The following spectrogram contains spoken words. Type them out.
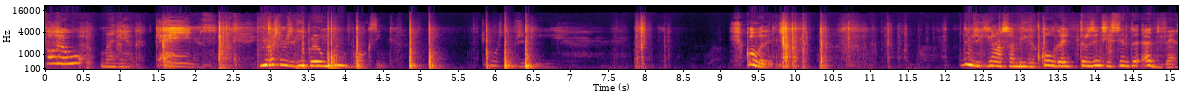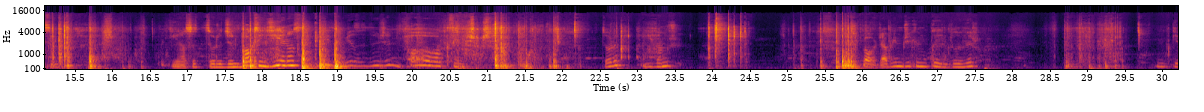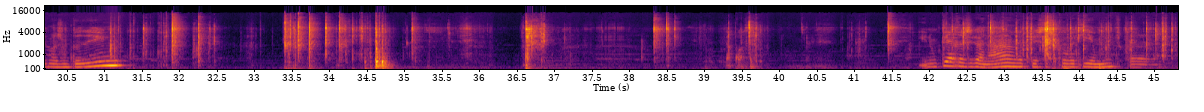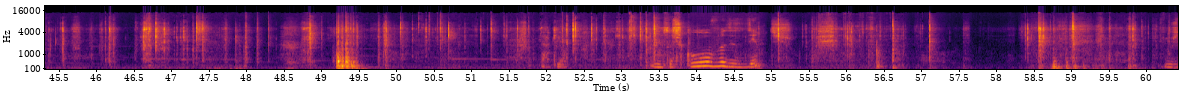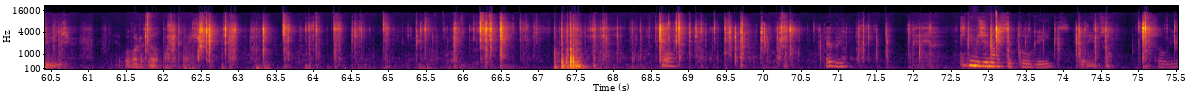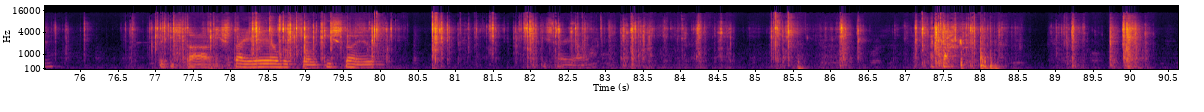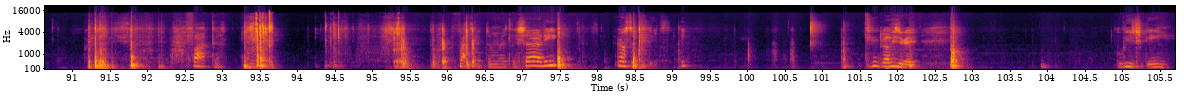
Valeu, Maniac Games. E hoje estamos aqui para um unboxing. O que nós temos aqui? Escova de dentes. Temos aqui a nossa amiga Colgate 360 Advanced. Aqui a nossa tesoura de unboxings e a nossa querida mesa dos unboxings. Tesoura e vamos. Já abrimos aqui um bocadinho, estão a ver? Aqui mais um bocadinho. Está quase. E não quer rasgar nada, porque esta escova aqui é muito cara. Está aqui, ó. Nossa escova de dentes. Vamos ver. Agora pela parte de baixo. Bom. Abri. Aqui temos a nossa Colgate. Espera pessoal. Só abrir. Aqui está, aqui está ela, pessoal. Aqui está ela. Aqui está ela. Ah, tá. Faca. Faca também vai lixar e nossa colgate. Ih. Já lixei. Lixei.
